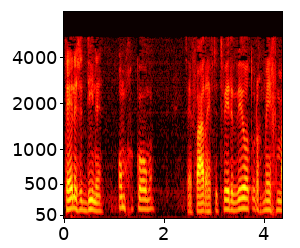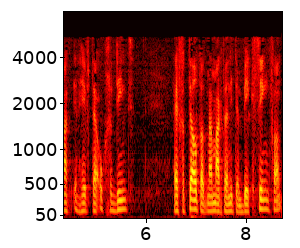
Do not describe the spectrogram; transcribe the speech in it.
tijdens het dienen omgekomen. Zijn vader heeft de Tweede Wereldoorlog meegemaakt en heeft daar ook gediend. Hij vertelt dat, maar maakt daar niet een big thing van.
